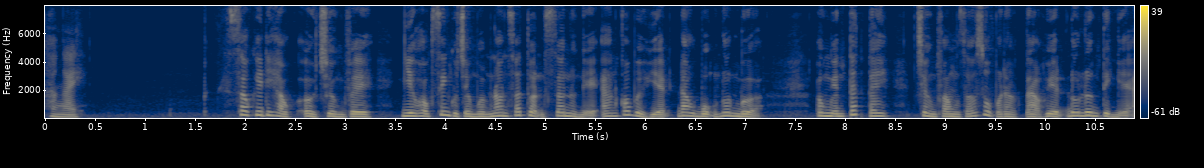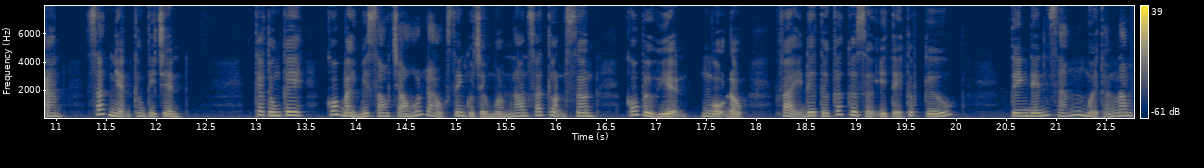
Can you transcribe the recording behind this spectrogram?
hàng ngày. Sau khi đi học ở trường về, nhiều học sinh của trường mầm non xã Thuận Sơn ở Nghệ An có biểu hiện đau bụng nôn mửa. Ông Nguyễn Tất Tây, trưởng phòng giáo dục và đào tạo huyện Đô Lương tỉnh Nghệ An xác nhận thông tin trên. Theo thống kê, có 76 cháu là học sinh của trường mầm non xã Thuận Sơn có biểu hiện ngộ độc phải đưa tới các cơ sở y tế cấp cứu. Tính đến sáng 10 tháng 5,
